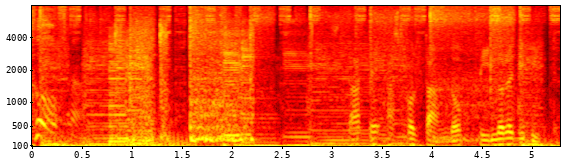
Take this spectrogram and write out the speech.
cosa? State ascoltando Pillole di Bit.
